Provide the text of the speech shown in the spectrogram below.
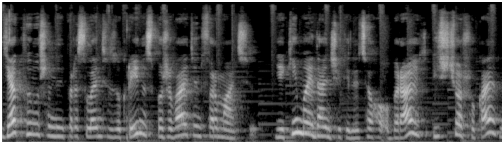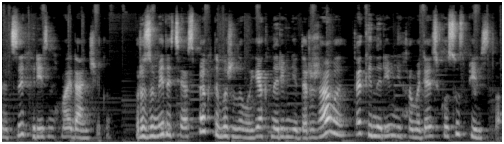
Як вимушені переселенці з України споживають інформацію, які майданчики для цього обирають і що шукають на цих різних майданчиках? Розуміти ці аспекти важливо як на рівні держави, так і на рівні громадянського суспільства,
